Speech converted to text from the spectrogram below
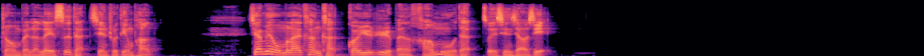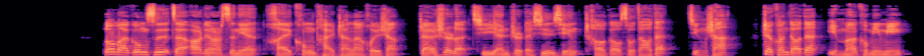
装备了类似的金属顶棚。下面我们来看看关于日本航母的最新消息。洛马公司在二零二四年海空泰展览会上展示了其研制的新型超高速导弹“景鲨”。这款导弹以 Marco 命名，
